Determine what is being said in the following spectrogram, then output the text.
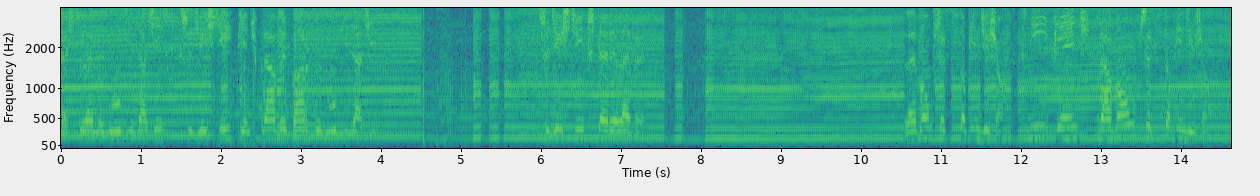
6 lewy długi zacisk 30. 5 prawy bardzo długi zacisk. 34 lewy. Lewą przez 150. Tnij 5 prawą przez 150.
